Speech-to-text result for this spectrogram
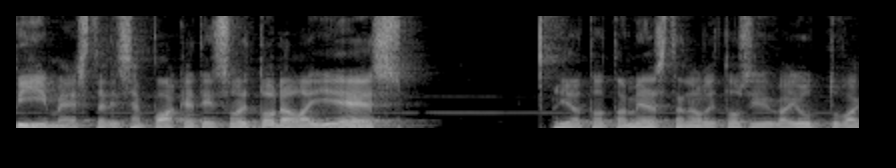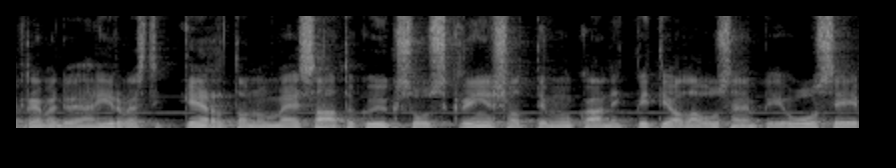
viimeisteli sen paketin. Se oli todella jees. Ja tota, mielestäni oli tosi hyvä juttu, vaikka Remedy ihan hirveästi kertonut. Me ei saatu kuin yksi uusi screenshotti mukaan, niitä piti olla useampia uusia.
